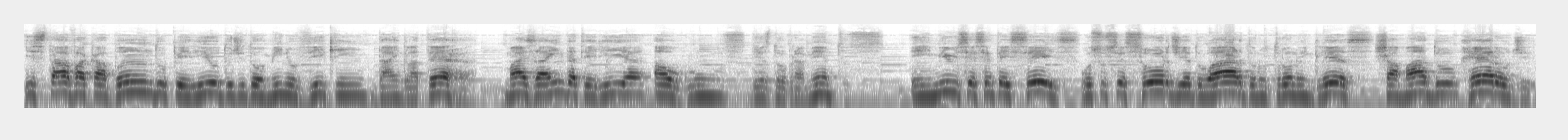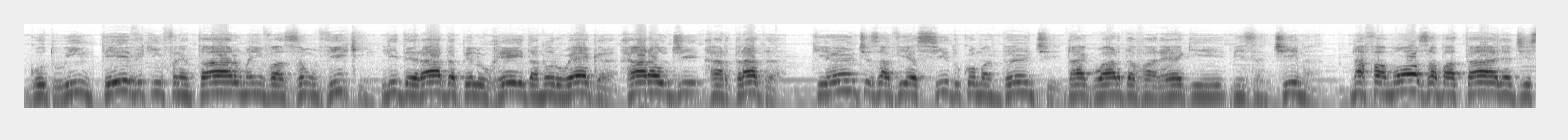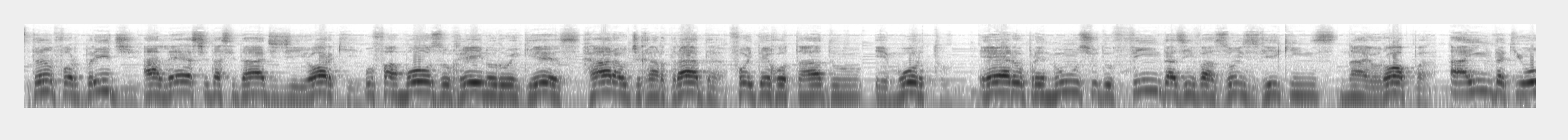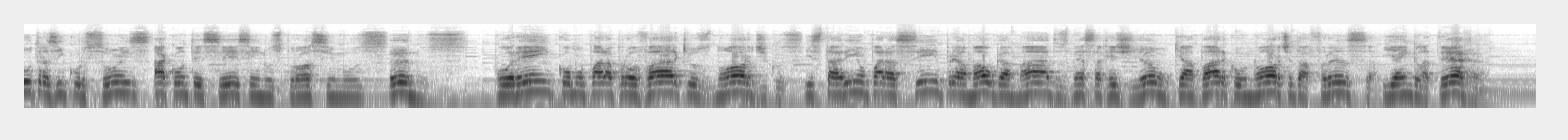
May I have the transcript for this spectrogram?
estava acabando o período de domínio viking da Inglaterra, mas ainda teria alguns desdobramentos. Em 1066, o sucessor de Eduardo no trono inglês, chamado Harold Godwin, teve que enfrentar uma invasão viking liderada pelo rei da Noruega, Harald Hardrada, que antes havia sido comandante da guarda vareg bizantina. Na famosa Batalha de Stamford Bridge, a leste da cidade de York, o famoso rei norueguês Harald Hardrada foi derrotado e morto. Era o prenúncio do fim das invasões vikings na Europa, ainda que outras incursões acontecessem nos próximos anos. Porém, como para provar que os nórdicos estariam para sempre amalgamados nessa região que abarca o norte da França e a Inglaterra,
